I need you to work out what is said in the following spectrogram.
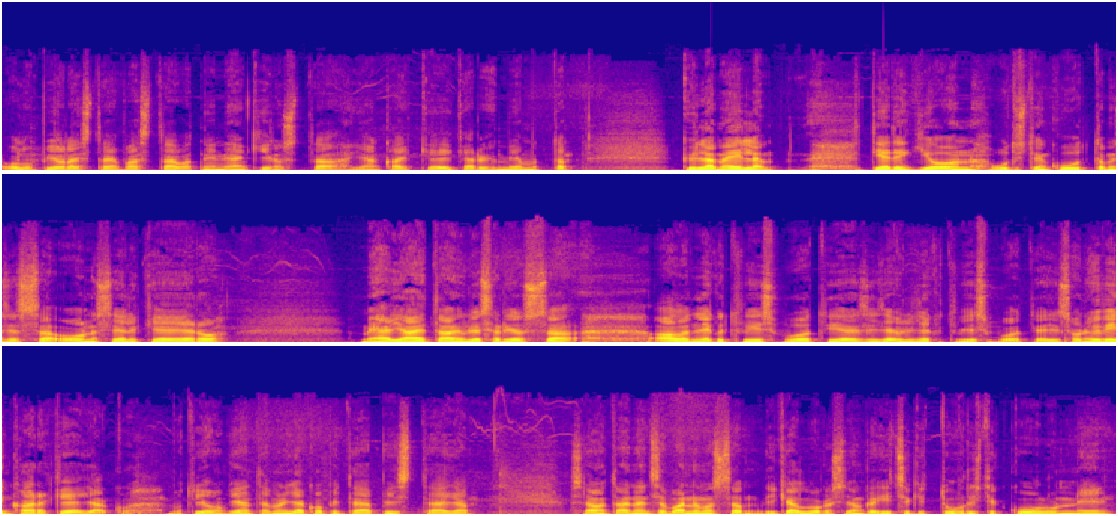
olympialaista ja vastaavat, niin hän kiinnostaa ihan kaikkia ikäryhmiä, mutta kyllä meillä tietenkin on uutisten kuuttamisessa on selkeä ero – Mehän jaetaan Yleisradiossa alle 45-vuotiaisia ja yli 45-vuotiaisia. Se on hyvin karkea jako, mutta johonkin tämmöinen jako pitää pistää. Ja se on aina se vanhemmassa ikäluokassa, jonka itsekin tuhdisti kuulun, niin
